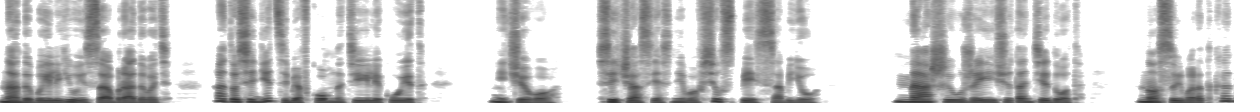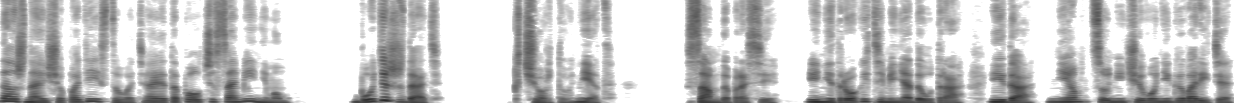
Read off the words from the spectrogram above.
Надо бы Ильюиса обрадовать, а то сидит себе в комнате и ликует. Ничего, сейчас я с него всю спесь собью. Наши уже ищут антидот. Но сыворотка должна еще подействовать, а это полчаса минимум. Будешь ждать? К черту, нет. Сам допроси. И не трогайте меня до утра. И да, немцу ничего не говорите.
